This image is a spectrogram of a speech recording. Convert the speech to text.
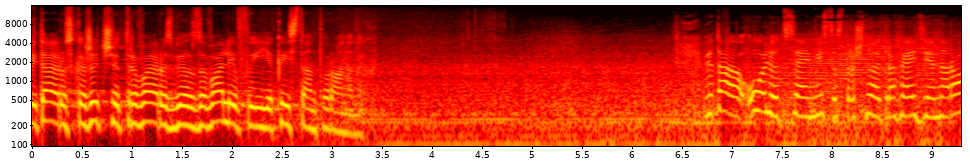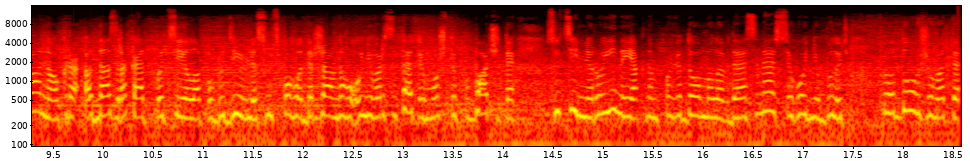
вітаю. Розкажи, чи триває розбір завалів і який стан поранених? Вітаю Олю. Це місце страшної трагедії на ранок. Одна з ракет поцілила по будівлі Сумського державного університету. І можете побачити суцільні руїни. Як нам повідомили в ДСНС, сьогодні будуть продовжувати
